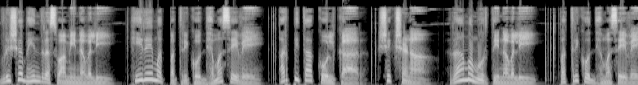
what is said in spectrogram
ವೃಷಭೇಂದ್ರ ಸ್ವಾಮಿ ನವಲಿ, ಹಿರೇಮತ್ ಪತ್ರಿಕೋದ್ಯಮ ಸೇವೆ. ಅರ್ಪಿತಾ ಕೋಲ್ಕಾರ್, ಶಿಕ್ಷಣ, ರಾಮಮೂರ್ತಿ ನವಲಿ, ಪತ್ರಿಕೋದ್ಯಮ ಸೇವೆ.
